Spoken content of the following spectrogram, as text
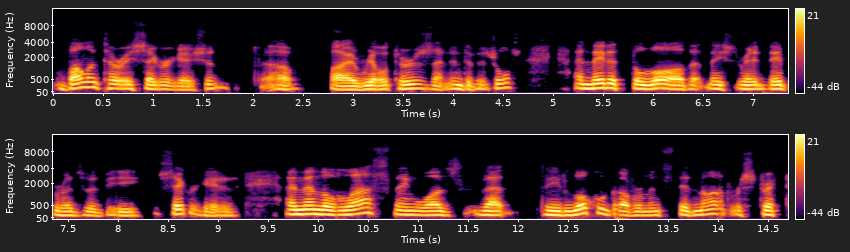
voluntary segregation, uh, by realtors and individuals and made it the law that neighborhoods would be segregated. And then the last thing was that the local governments did not restrict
